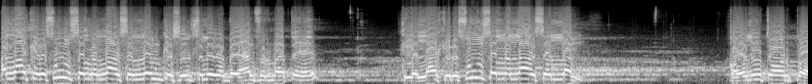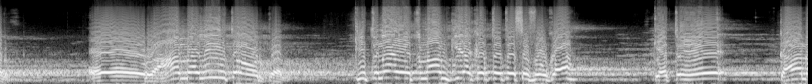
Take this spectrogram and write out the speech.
اللہ کے رسول صلی اللہ علیہ وسلم کے سلسلے میں بیان فرماتے ہیں کہ اللہ کے رسول صلی اللہ علیہ وسلم قولی طور پر اور عملی طور پر کتنا اہتمام کیا کرتے تھے صفوں کا؟ کہتے ہیں، کان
